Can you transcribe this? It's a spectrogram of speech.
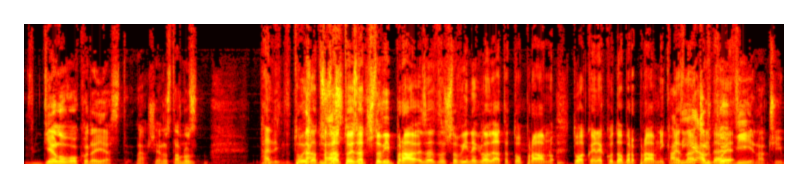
djelovo ko da jeste. Znaš, jednostavno... Pa, to je Na- zato, zato je zato što vi prav, zato što vi ne gledate to pravno. To ako je neko dobar pravnik A ne nije, znači da je je vi, znači,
